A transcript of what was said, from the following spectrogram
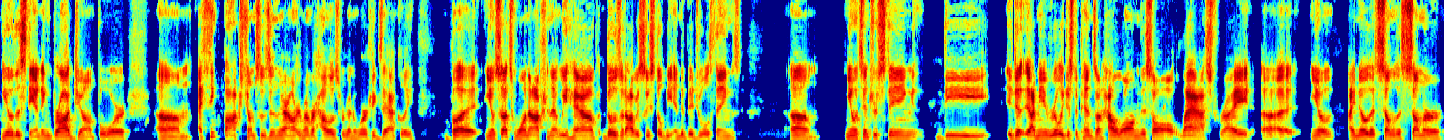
you know, the standing broad jump, or um, I think box jumps was in there. I don't remember how those were going to work exactly, but you know, so that's one option that we have. Those would obviously still be individual things. Um, you know, it's interesting. The it, I mean, it really just depends on how long this all lasts, right? Uh, you know, I know that some of the summer,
